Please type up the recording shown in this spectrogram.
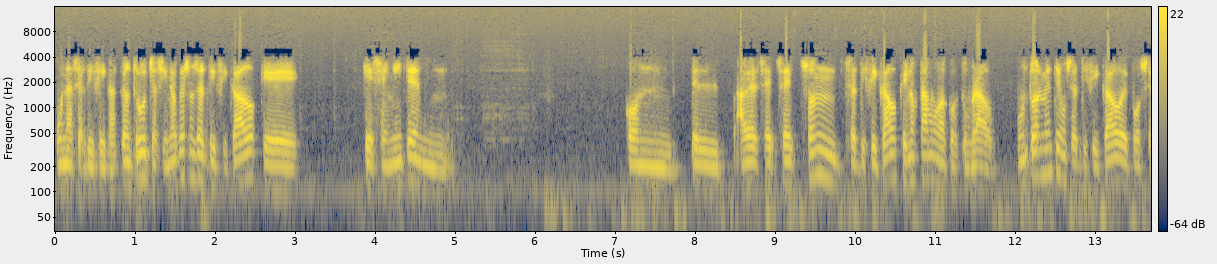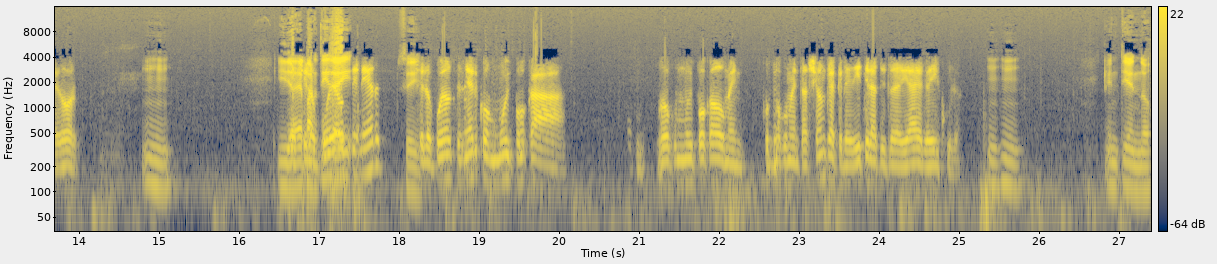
una certificación trucha, sino que es un certificado que, que se emiten con el... A ver, son certificados que no estamos acostumbrados. Puntualmente es un certificado de poseedor. Y de, partir de ahí... Se lo puede obtener con muy poca muy poca documentación que acredite la titularidad del vehículo. Entiendo.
